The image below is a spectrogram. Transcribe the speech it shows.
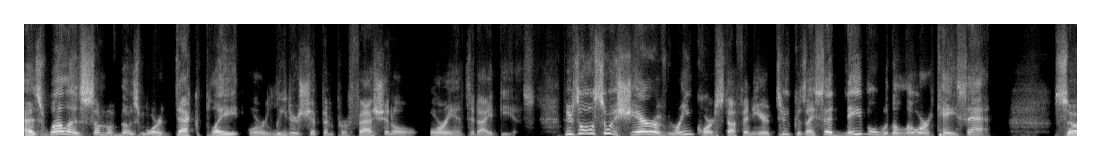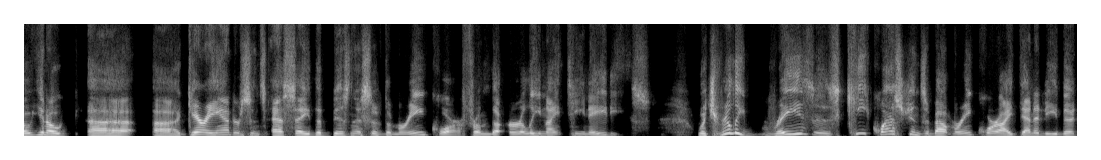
as well as some of those more deck plate or leadership and professional oriented ideas. There's also a share of Marine Corps stuff in here too, because I said naval with a lowercase n. So, you know, uh, uh, Gary Anderson's essay, The Business of the Marine Corps from the early 1980s, which really raises key questions about Marine Corps identity that,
